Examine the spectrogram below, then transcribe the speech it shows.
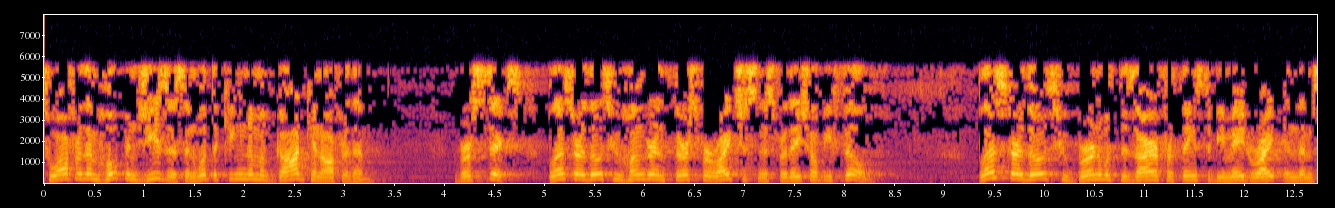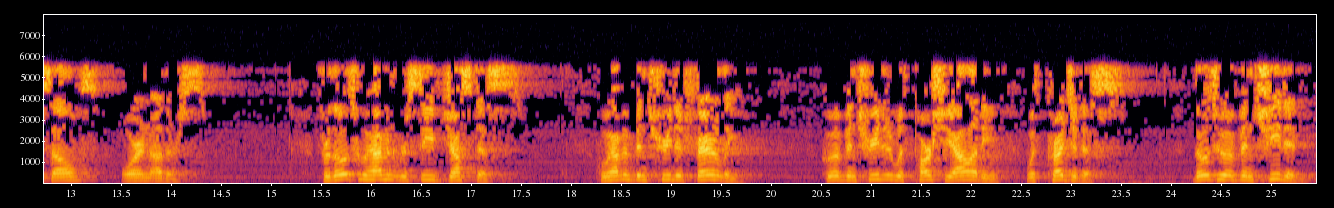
To offer them hope in Jesus and what the kingdom of God can offer them. Verse 6 Blessed are those who hunger and thirst for righteousness, for they shall be filled. Blessed are those who burn with desire for things to be made right in themselves or in others. For those who haven't received justice, who haven't been treated fairly, who have been treated with partiality, with prejudice, those who have been cheated,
